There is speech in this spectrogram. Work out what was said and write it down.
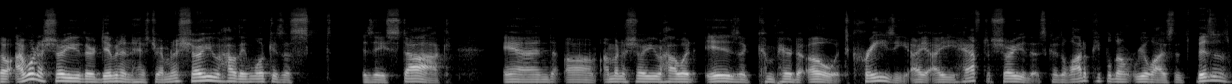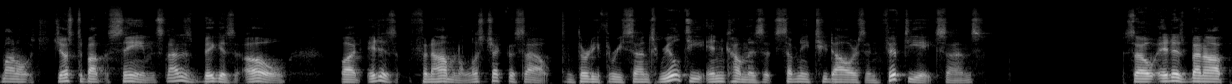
so I want to show you their dividend history. I'm going to show you how they look as a as a stock, and um, I'm going to show you how it is uh, compared to O. It's crazy. I, I have to show you this because a lot of people don't realize its business model is just about the same. It's not as big as O, but it is phenomenal. Let's check this out. 33 cents. Realty income is at $72.58. So it has been up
